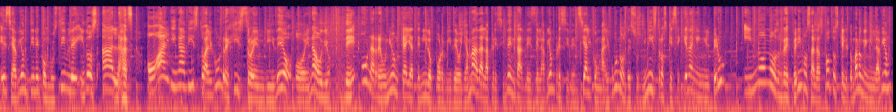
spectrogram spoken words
ese avión tiene combustible y dos alas. ¿O alguien ha visto algún registro en video o en audio de una reunión que haya tenido por videollamada la presidenta desde el avión presidencial con algunos de sus ministros que se quedan en el Perú? Y no nos referimos a las fotos que le tomaron en el avión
